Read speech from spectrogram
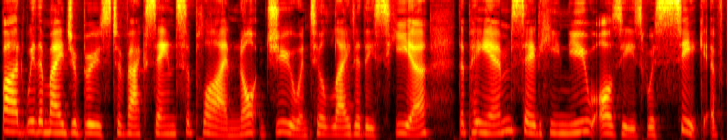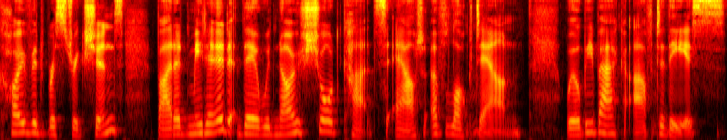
But with a major boost to vaccine supply not due until later this year, the PM said he knew Aussies were sick of COVID restrictions, but admitted there were no shortcuts out of lockdown. We'll be back after this.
